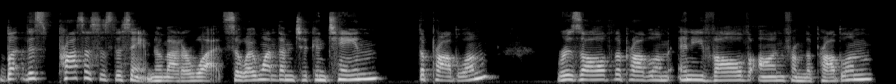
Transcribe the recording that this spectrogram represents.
but this process is the same no matter what. So I want them to contain the problem, resolve the problem, and evolve on from the problem.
